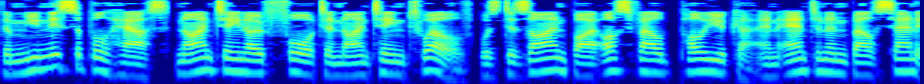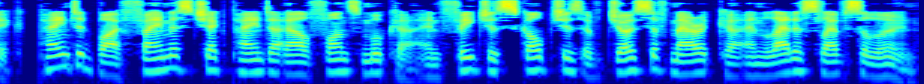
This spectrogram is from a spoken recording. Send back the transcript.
The Municipal House 1904 was designed by Osvald Polívka and Antonin Balšánek, painted by famous Czech painter Alphonse Mucha and features sculptures of Joseph Mařatka and Ladislav Šaloun.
